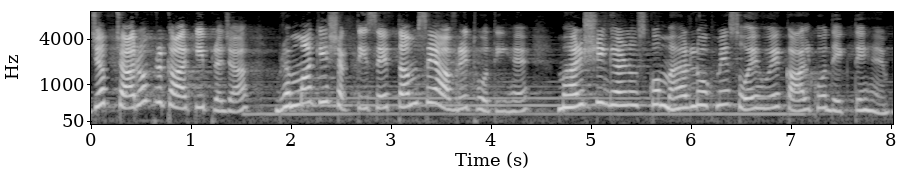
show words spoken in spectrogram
जब चारों प्रकार की प्रजा ब्रह्मा की शक्ति से तम से आवृत होती है महर्षि गण उसको महरलोक में सोए हुए काल को देखते हैं।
